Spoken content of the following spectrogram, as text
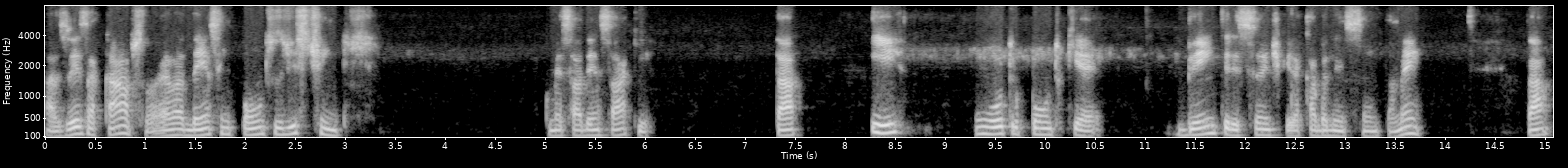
Às vezes a cápsula ela densa em pontos distintos. Começar a densar aqui, tá? E um outro ponto que é bem interessante que ele acaba densando também, tá?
